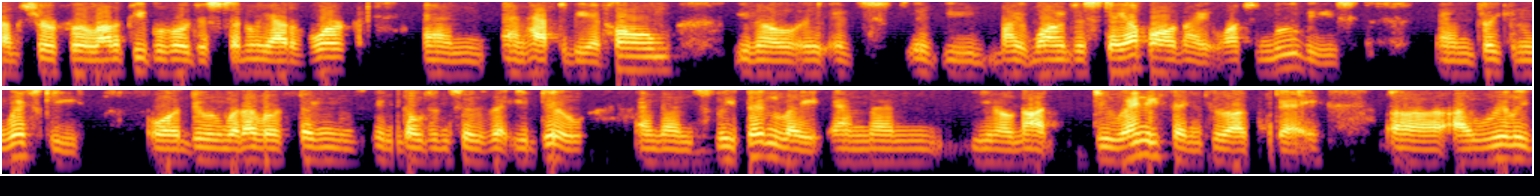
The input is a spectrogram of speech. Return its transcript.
I'm sure for a lot of people who are just suddenly out of work and and have to be at home. You know, it, it's it, you might want to just stay up all night watching movies and drinking whiskey or doing whatever things indulgences that you do, and then sleep in late and then you know not do anything throughout the day. Uh, I really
